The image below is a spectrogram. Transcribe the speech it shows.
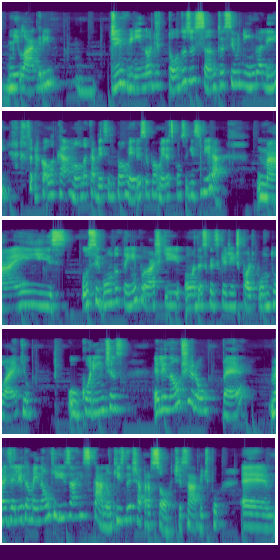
milagre divino de todos os santos se unindo ali para colocar a mão na cabeça do Palmeiras se o Palmeiras conseguisse virar. Mas o segundo tempo, eu acho que uma das coisas que a gente pode pontuar é que o, o Corinthians, ele não tirou o pé, mas ele também não quis arriscar, não quis deixar pra sorte, sabe? Tipo, é,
